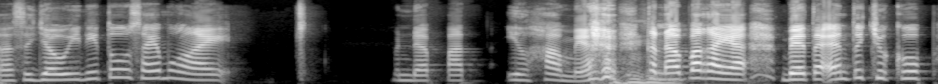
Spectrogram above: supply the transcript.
uh, sejauh ini tuh saya mulai mendapat ilham ya. Kenapa kayak BTN tuh cukup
